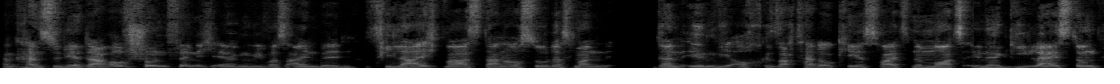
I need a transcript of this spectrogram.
dann kannst du dir darauf schon, finde ich, irgendwie was einbilden. Vielleicht war es dann auch so, dass man dann irgendwie auch gesagt hat, okay, es war jetzt eine Mordsenergieleistung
